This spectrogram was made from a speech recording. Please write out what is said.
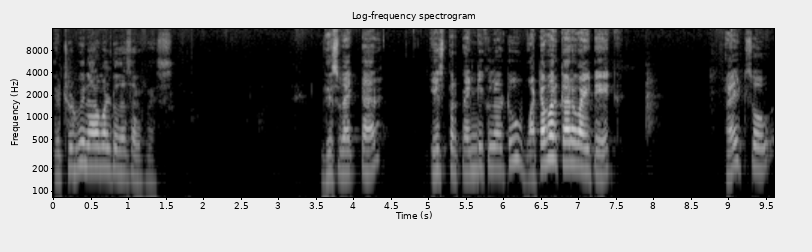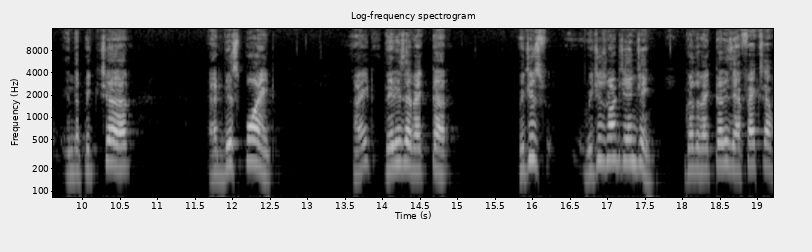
It should be normal to the surface. This vector is perpendicular to whatever curve I take right. So, in the picture at this point right there is a vector which is which is not changing because the vector is f x f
